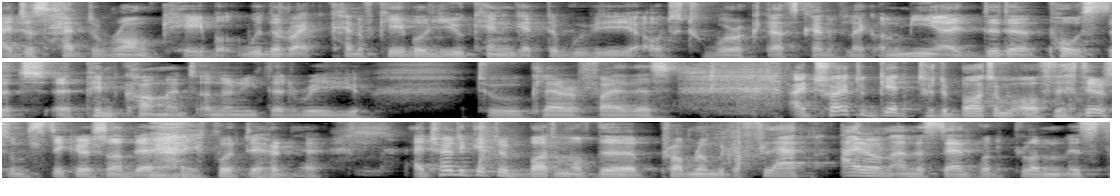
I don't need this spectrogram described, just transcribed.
I just had the wrong cable. With the right kind of cable, you can get the video out to work. That's kind of like on me. I did a posted a pinned comment underneath that review to clarify this. I tried to get to the bottom of the, there's some stickers on there I put there and there. I tried to get to the bottom of the problem with the flap. I don't understand what the problem is.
